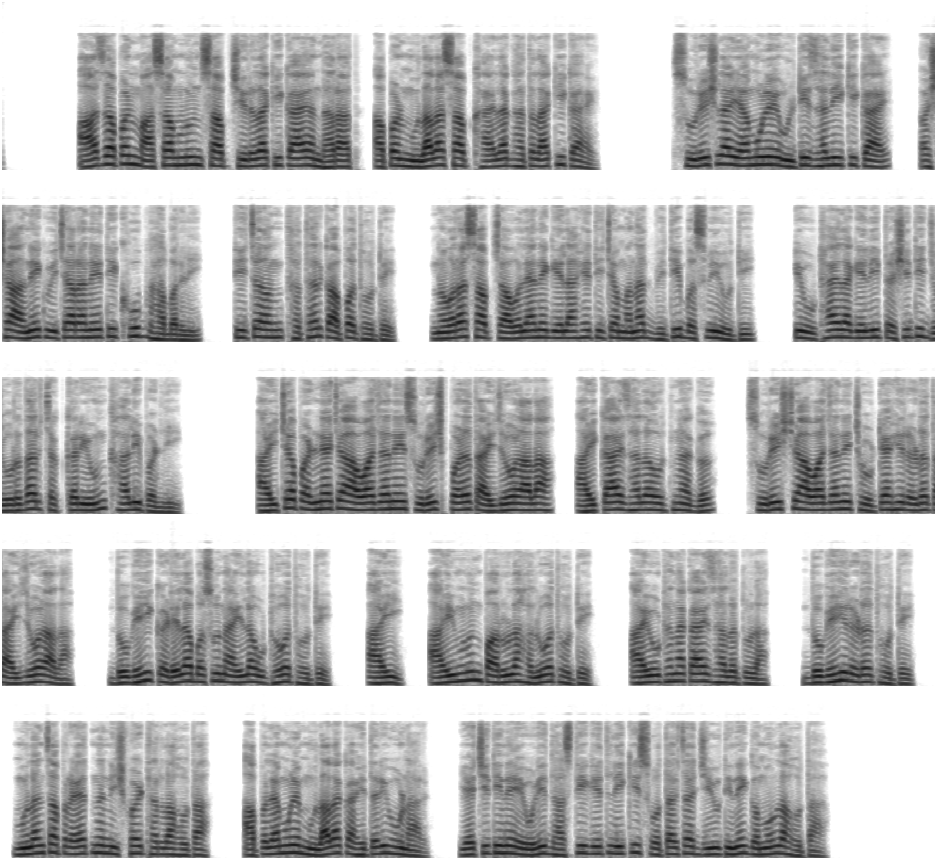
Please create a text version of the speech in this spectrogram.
आज आपण मासा म्हणून साप चिरला की काय अंधारात? आपण मुलाला साप खायला घातला की काय? सुरेशला यामुळे उलटी झाली की काय? अशा अनेक विचाराने ती खूप घाबरली. तिचं अंग थथर कापत होते. नवरा साप चावल्याने गेला हे तिच्या मनात भीती बसली होती. ती उठायला गेली तशी ती जोरदार चक्कर येऊन खाली पडली. आईच्या पडण्याच्या आवाजाने सुरेश पळत आईजवळ आला. आई काय झालं होत ना ग? सुरेशच्या आवाजाने छोट्याही रडत आईजवळ आला. दोघेही कडेला बसून आईला उठवत होते. आई आई म्हणून पारूला हलवत होते. आई उठना काय झालं तुला? दोघेही रडत होते. मुलांचा प्रयत्न निष्फळ ठरला होता. आपल्यामुळे मुलाला काहीतरी होणार. याची तिने एवढी धास्ती घेतली की स्वतःचा जीव तिने गमवला होता.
